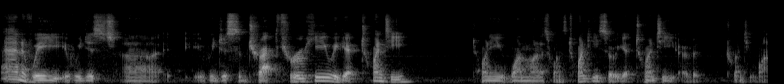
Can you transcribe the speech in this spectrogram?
And if we if we just uh, if we just subtract through here, we get 20. 21 minus 1 is 20, so we get 20 over 21.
